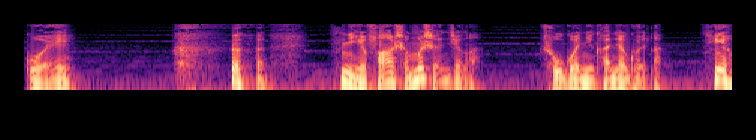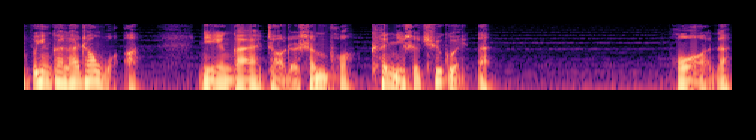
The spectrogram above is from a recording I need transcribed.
鬼？呵呵，你发什么神经啊？如果你看见鬼了，你也不应该来找我，你应该照着神婆跟你是驱鬼呢。我呢，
